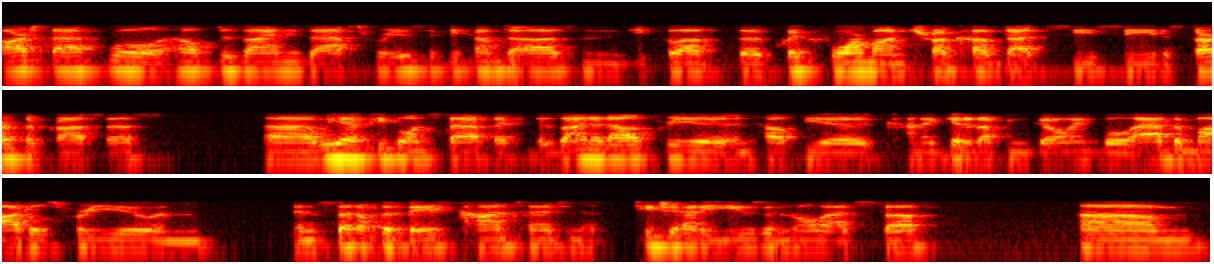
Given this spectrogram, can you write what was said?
our staff will help design these apps for you. So if you come to us and you fill out the quick form on truckhub.cc to start the process, uh, we have people on staff that can design it out for you and help you kind of get it up and going. We'll add the modules for you and and set up the base content and teach you how to use it and all that stuff. Um,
